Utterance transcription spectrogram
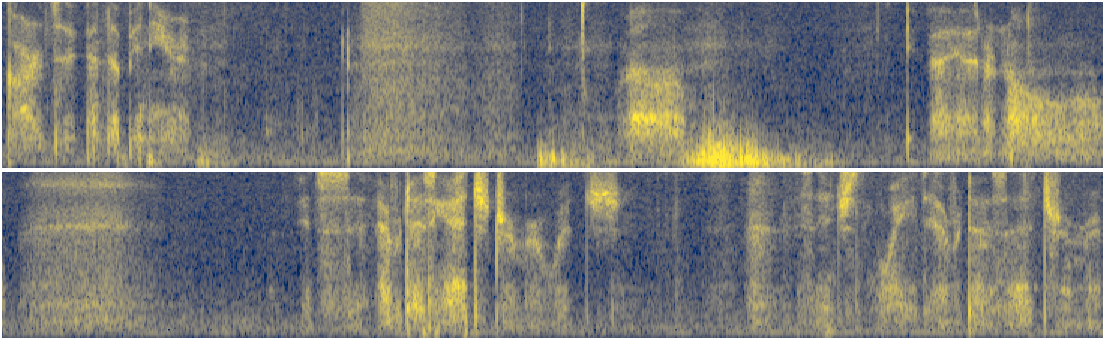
cards that end up in here. Um, I, I don't know. It's advertising a hedge trimmer, which is an interesting way to advertise a hedge trimmer.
